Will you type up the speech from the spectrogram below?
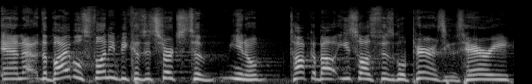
And uh, the Bible's funny because it starts to, you know, talk about Esau's physical appearance. He was hairy.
